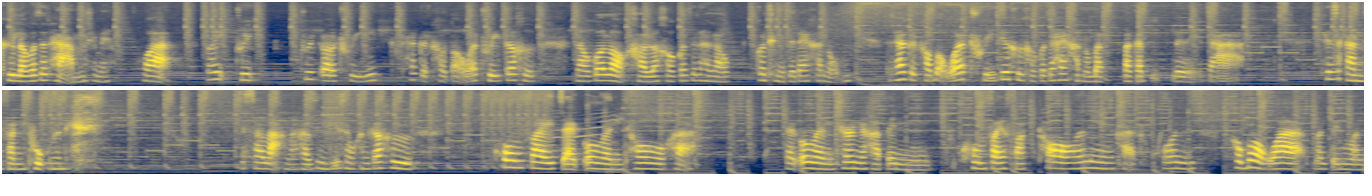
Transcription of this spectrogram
คือเราก็จะถามใช่ไหมว่าเฮ้ย trick trick or treat ถ้าเกิดเขาตอบว่า trick ก็คือ เราก็หลอกเขาแล้วเขาก็จะเรา ก็ถึงจะได้ขนม แต่ถ้าเกิดเขาบอกว่า treat ก็คือเขาก็จะให้ขนมแบบปกติเลยจ้า เทศกาลฟันผุนั่นเองสลักนะคะ สิ่งที่สำคัญก็คือ โคมไฟแจ็คโอ a ลนโทค่ะแจ็คโอ a ลนเทนนะคะ เป็นโคมไฟฟักทองนั่นเองค่ะ ทุกคนเขาบอกว่ามันเป็นวัน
